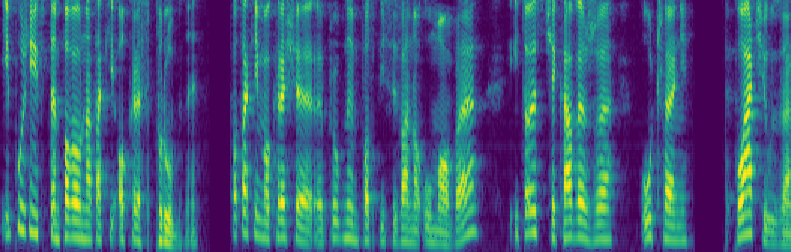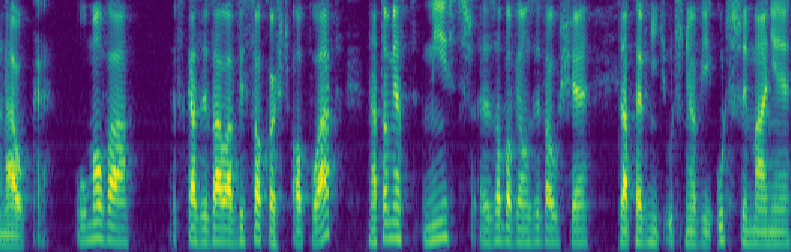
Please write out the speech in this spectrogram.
I później wstępował na taki okres próbny. Po takim okresie próbnym podpisywano umowę, i to jest ciekawe, że uczeń płacił za naukę. Umowa wskazywała wysokość opłat, natomiast mistrz zobowiązywał się zapewnić uczniowi utrzymanie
